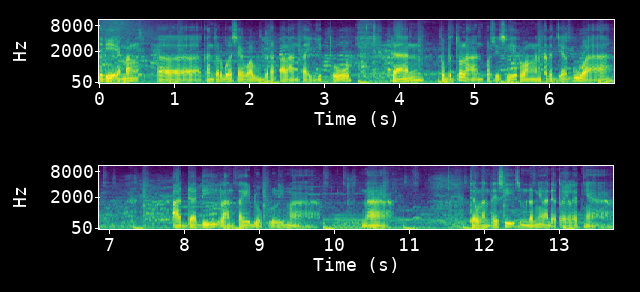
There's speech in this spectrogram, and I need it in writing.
Jadi emang eh, kantor gue sewa beberapa lantai gitu. Dan kebetulan posisi ruangan kerja gue ada di lantai 25 nah tiap lantai sih sebenarnya ada toiletnya.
